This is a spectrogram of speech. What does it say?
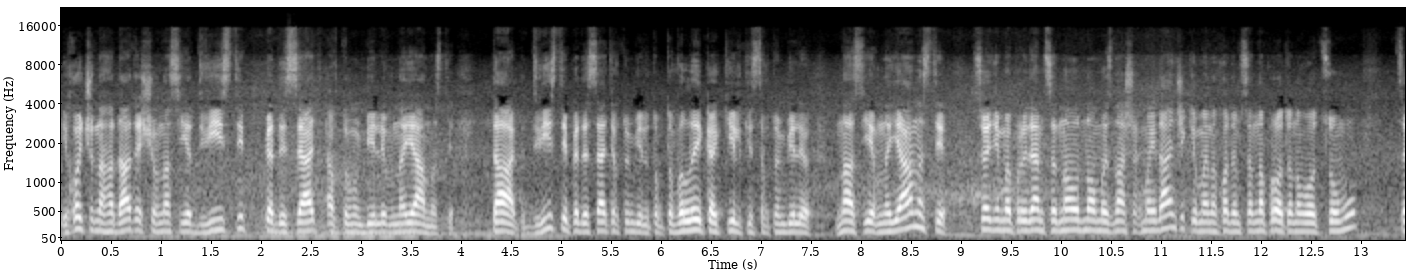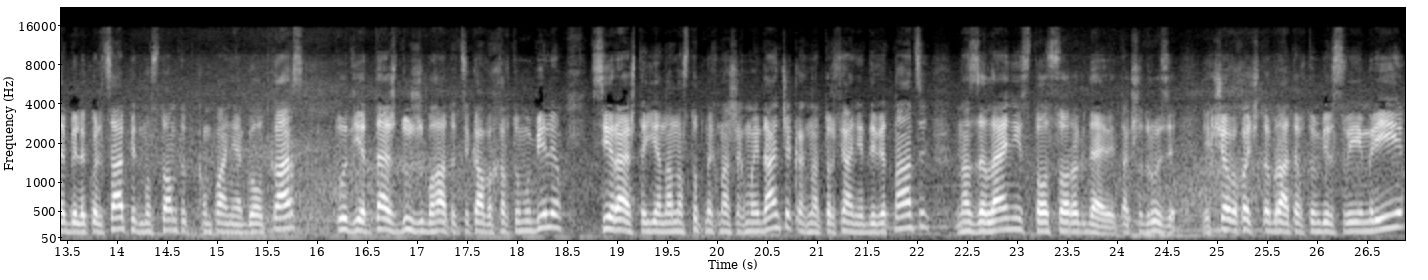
І хочу нагадати, що в нас є 250 автомобілів в наявності. Так, 250 автомобілів, тобто велика кількість автомобілів в нас є в наявності. Сьогодні ми пройдемося на одному з наших майданчиків. Ми знаходимося напроти нового ЦУМу. Це біля кольця під мостом. Тут компанія Gold Cars. Тут є теж дуже багато цікавих автомобілів. Всі решта є на наступних наших майданчиках на торфяні 19, на зеленій 149. Так що, друзі, якщо ви хочете брати автомобіль своєї мрії,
